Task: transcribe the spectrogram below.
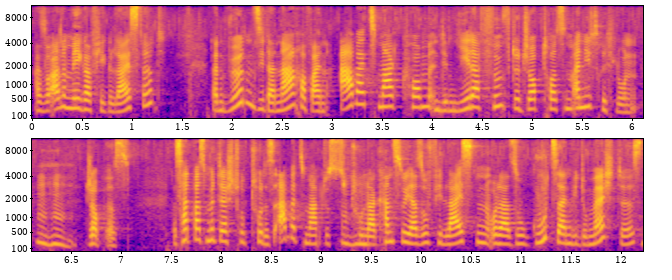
Also alle mega viel geleistet. Dann würden sie danach auf einen Arbeitsmarkt kommen, in dem jeder fünfte Job trotzdem ein Niedriglohnjob ist. Das hat was mit der Struktur des Arbeitsmarktes zu tun. Da kannst du ja so viel leisten oder so gut sein, wie du möchtest.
